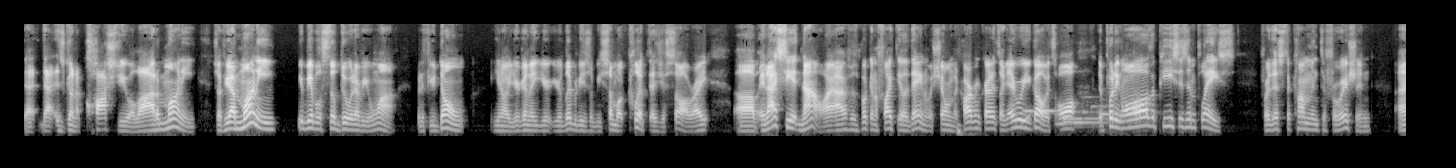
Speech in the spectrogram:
that that is going to cost you a lot of money. So if you have money, you'll be able to still do whatever you want. But if you don't, you know, you're gonna your your liberties will be somewhat clipped, as you saw, right? Uh, and I see it now. I, I, was booking a flight the other day and it was showing the carbon credits. Like everywhere you go, it's all they're putting all the pieces in place for this to come into fruition. Uh,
